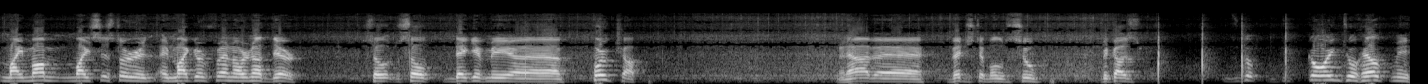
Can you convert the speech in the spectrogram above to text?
My mom, my sister, and, and my girlfriend are not there, so so they give me a pork chop. And I have a vegetable soup because going to help me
